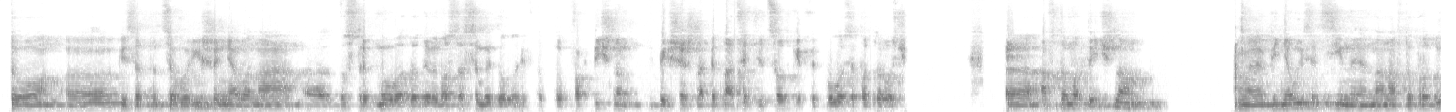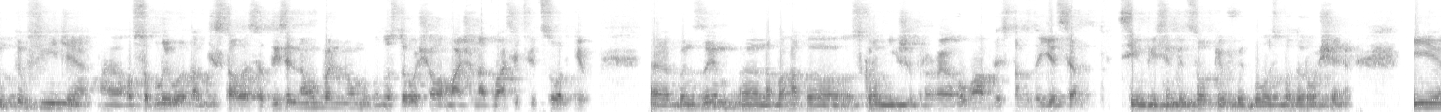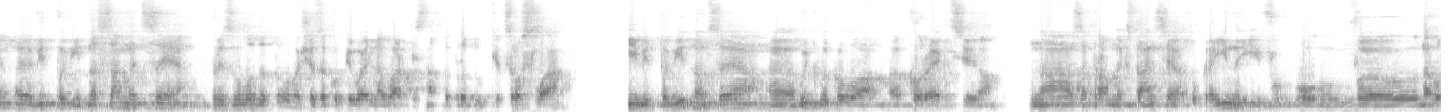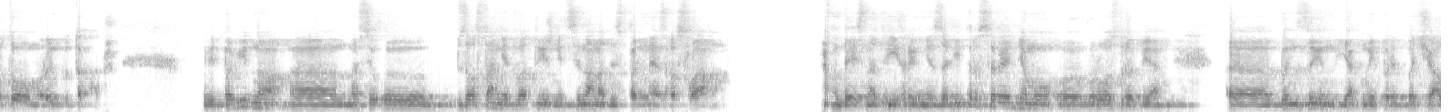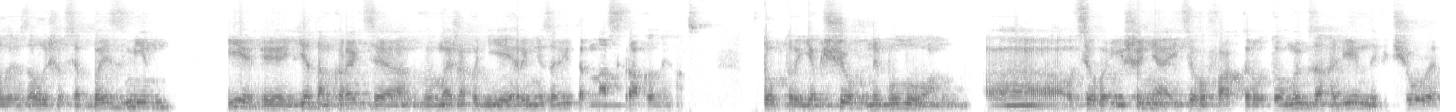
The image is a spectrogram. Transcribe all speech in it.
то е, після цього рішення вона е, дострибнула до 97 доларів. Тобто, фактично більше ніж на 15% відбулося подорожчання. Е, автоматично Е, Піднялися ціни на нафтопродукти в світі, е, особливо там дісталося дизельному пальному. Воно здорожчало майже на 20%. Е, Бензин е, набагато скромніше прореагував. Десь там здається 7-8% відбулось подорожчання. І е, відповідно саме це призвело до того, що закупівельна вартість нафтопродуктів зросла, і відповідно це викликало корекцію на заправних станціях України і в, в, на гуртовому ринку також. Відповідно, на за останні два тижні ціна на диспальне зросла десь на 2 гривні за літр в середньому е, в роздробі. Е, Бензин, як ми і передбачали, залишився без змін, і е, є там корекція в межах однієї гривні за літр на скраплений газ. Тобто, якщо б не було е, оцього рішення і цього фактору, то ми б взагалі не відчули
